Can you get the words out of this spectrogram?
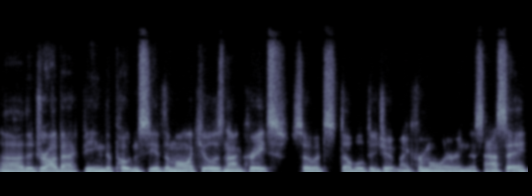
Uh, the drawback being the potency of the molecule is not great, so it's double digit micromolar in this assay.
